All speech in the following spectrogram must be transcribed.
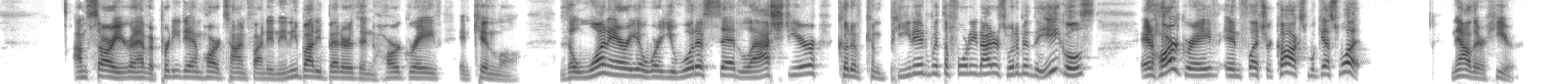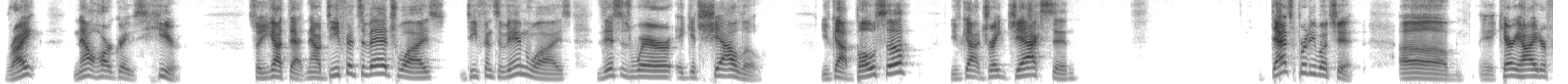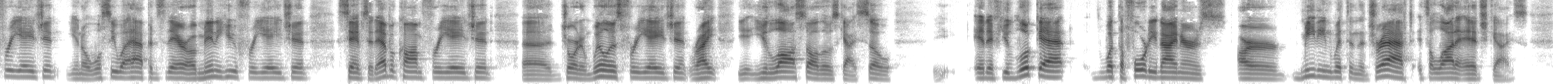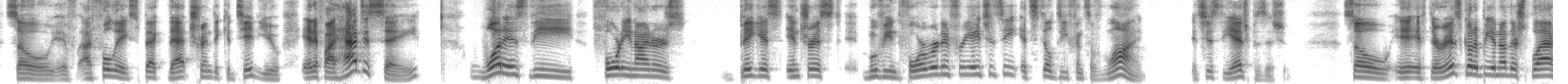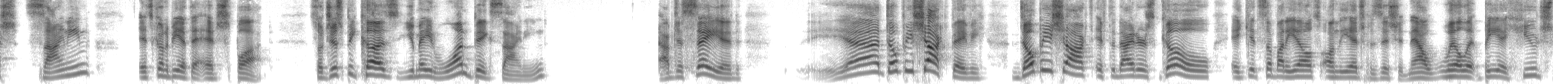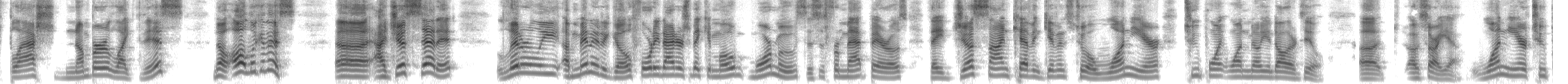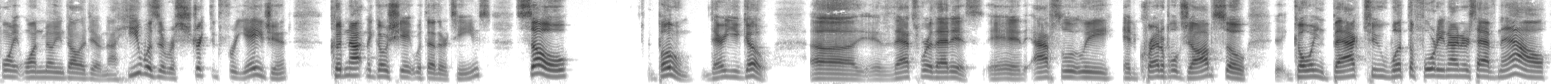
I'm sorry, you're going to have a pretty damn hard time finding anybody better than Hargrave and Kinlaw. The one area where you would have said last year could have competed with the 49ers would have been the Eagles and Hargrave and Fletcher Cox. Well, guess what? Now they're here, right? Now Hargrave's here. So you got that. Now, defensive edge wise, defensive end wise, this is where it gets shallow. You've got Bosa, you've got Drake Jackson. That's pretty much it. Um, Kerry Hyder, free agent. You know, we'll see what happens there. Omenihu, free agent. Samson Ebukam, free agent. Uh, Jordan Willis, free agent, right? You, you lost all those guys. So, and if you look at what the 49ers are meeting with in the draft, it's a lot of edge guys. So if I fully expect that trend to continue, and if I had to say, what is the 49ers biggest interest eh, moving forward in free agency? It's still defensive line. It's just the edge position. So if there is going to be another splash signing, it's going to be at the edge spot. So just because you made one big signing, I'm just saying, yeah, don't be shocked, baby. Don't be shocked if the Niners go and get somebody else on the edge position. Now, will it be a huge splash number like this? No. Oh, look at this. Uh, I just said it literally a minute ago. 49ers making mo- more moves. This is from Matt Barrows. They just signed Kevin Givens to a one year, $2.1 million deal. Uh, oh, sorry. Yeah. One year, $2.1 million deal. Now, he was a restricted free agent, could not negotiate with other teams. So, boom, there you go uh, that's where that is. It, absolutely incredible job. So going back to what the 49ers have now,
